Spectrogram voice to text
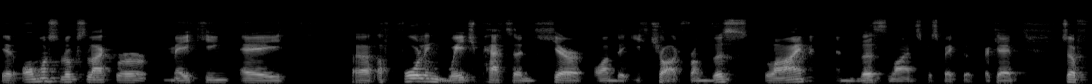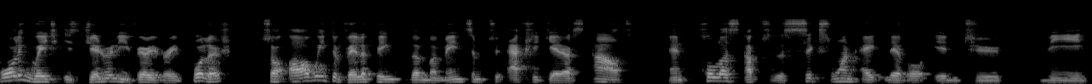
it almost looks like we're making a uh, a falling wedge pattern here on the ETH chart from this line and this line's perspective. Okay, so falling wedge is generally very, very bullish. So are we developing the momentum to actually get us out and pull us up to the 618 level into the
